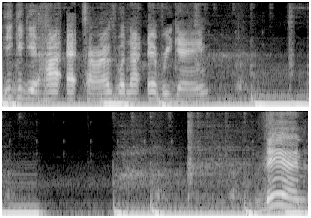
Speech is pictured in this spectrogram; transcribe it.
he could get hot at times, but not every game. Then,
